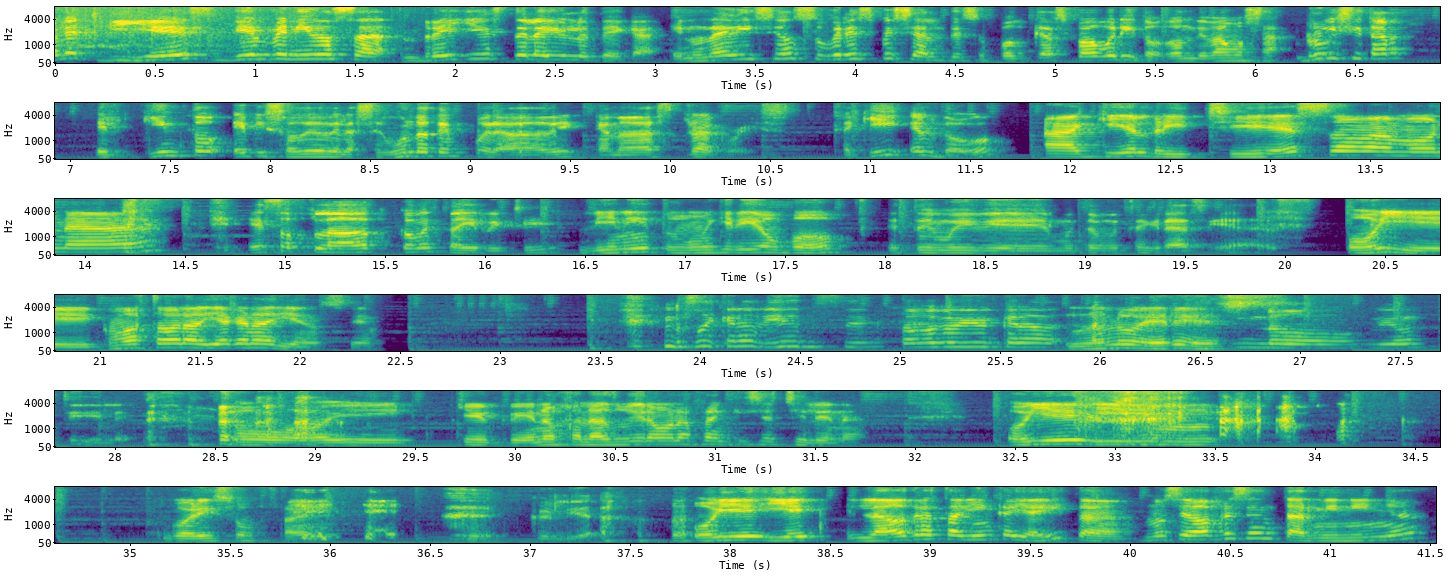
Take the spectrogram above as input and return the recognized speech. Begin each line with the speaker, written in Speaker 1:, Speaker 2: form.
Speaker 1: Hola chiquillos, bienvenidos a Reyes de la Biblioteca, en una edición súper especial de su podcast favorito, donde vamos a revisitar el quinto episodio de la segunda temporada de Canada's Drag Race. Aquí el Dogo.
Speaker 2: Aquí el Richie. Eso, mamona.
Speaker 1: Eso, Flop. ¿Cómo estás, Richie?
Speaker 2: Bien, ¿y tú, mi querido Bob?
Speaker 1: Estoy muy bien, muchas, muchas gracias.
Speaker 2: Oye, ¿cómo ha estado la vida canadiense?
Speaker 1: No soy canadiense, tampoco vivo en Canadá.
Speaker 2: No lo eres.
Speaker 1: No, vivo en Chile.
Speaker 2: Ay, qué pena, ojalá tuviera una franquicia chilena. Oye, y. mm, so funny?
Speaker 1: Culiado.
Speaker 2: Oye, y la otra está bien calladita. ¿No se va a presentar, mi niña?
